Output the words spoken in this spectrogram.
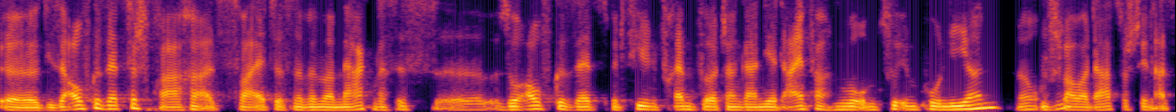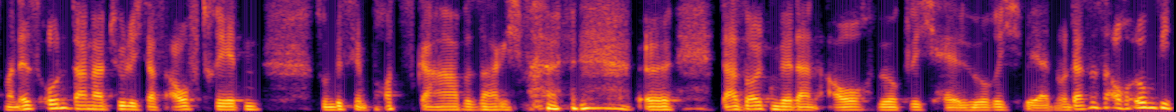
äh, diese aufgesetzte Sprache als zweites, ne, wenn wir merken, das ist äh, so aufgesetzt mit vielen Fremdwörtern garniert, einfach nur um zu imponieren, ne, um mhm. schlauer dazustehen, als man ist. Und dann natürlich das Auftreten, so ein bisschen Protzgehabe, sage ich mal. äh, da sollten wir dann auch wirklich hellhörig werden. Und das ist auch irgendwie,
